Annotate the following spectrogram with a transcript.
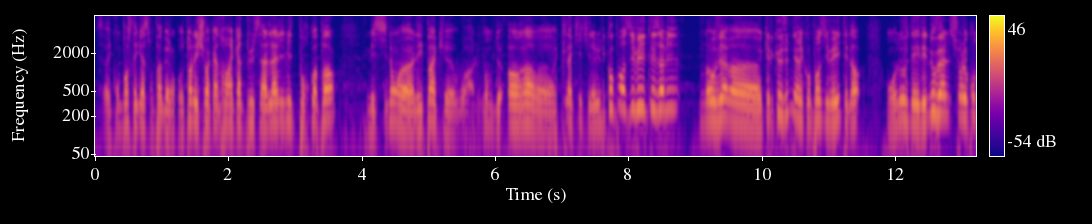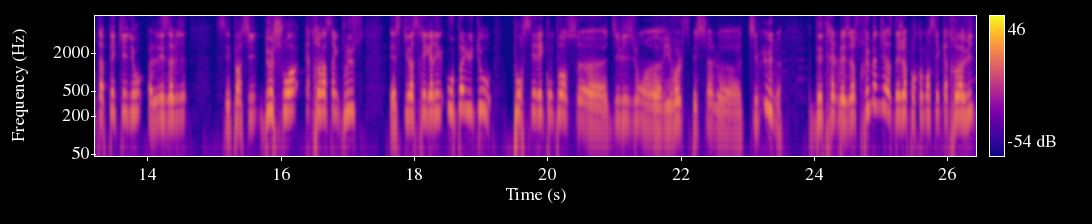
Ces récompenses, les gars, sont pas belles. Hein. Autant les choix 84 plus, à la limite, pourquoi pas. Mais sinon, les packs, waouh, le nombre de horreurs claqués qu'il a eu. Récompense vite, les amis. On a ouvert euh, quelques-unes des récompenses d'Ivelite et là on ouvre des, nouvelles sur le compte à les amis. C'est parti, deux choix, 85 plus. Est-ce qu'il va se régaler ou pas du tout pour ces récompenses euh, Division euh, Revolt spécial Team 1 des Trailblazers? Ruben Diaz déjà pour commencer 88.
